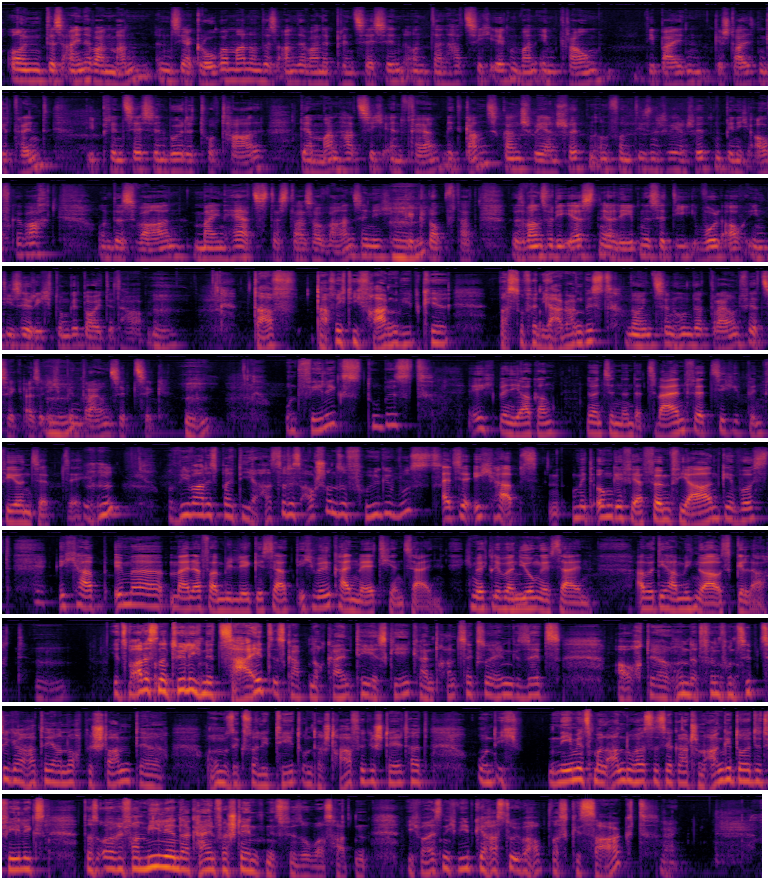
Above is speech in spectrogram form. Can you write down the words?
Und das eine war ein Mann, ein sehr grober Mann, und das andere war eine Prinzessin. Und dann hat sich irgendwann im Traum die beiden Gestalten getrennt. Die Prinzessin wurde total, der Mann hat sich entfernt mit ganz, ganz schweren Schritten und von diesen schweren Schritten bin ich aufgewacht und das waren mein Herz, das da so wahnsinnig geklopft hat. Das waren so die ersten Erlebnisse, die wohl auch in diese Richtung gedeutet haben. Darf, darf ich dich fragen, Wiebke, was du für ein Jahrgang bist? 1943, also ich bin 73. Und Felix, du bist. Ich bin Jahrgang 1942, ich bin 74. Und wie war das bei dir? Hast du das auch schon so früh gewusst? Also ich habe es mit ungefähr fünf Jahren gewusst. Ich habe immer meiner Familie gesagt, ich will kein Mädchen sein. Ich möchte lieber ein Junge sein. Aber die haben mich nur ausgelacht. Jetzt war das natürlich eine Zeit, es gab noch kein TSG, kein transsexuellen Gesetz. Auch der 175er hatte ja noch Bestand, der Homosexualität unter Strafe gestellt hat. Und ich nehme jetzt mal an, du hast es ja gerade schon angedeutet, Felix, dass eure Familien da kein Verständnis für sowas hatten. Ich weiß nicht, Wiebke, hast du überhaupt was gesagt? Nein.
